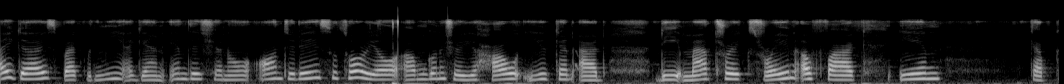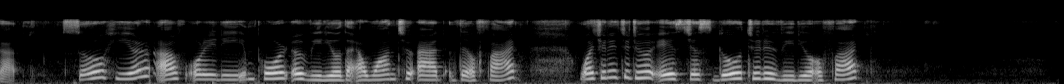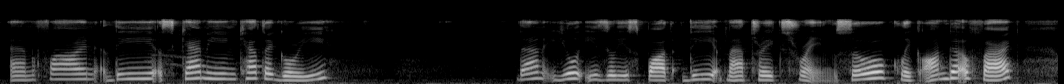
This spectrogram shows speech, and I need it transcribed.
Hi guys, back with me again in this channel. On today's tutorial, I'm gonna show you how you can add the matrix rain effect in CapCut. So here I've already imported a video that I want to add the effect. What you need to do is just go to the video effect and find the scanning category then you'll easily spot the matrix rain so click on the effect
